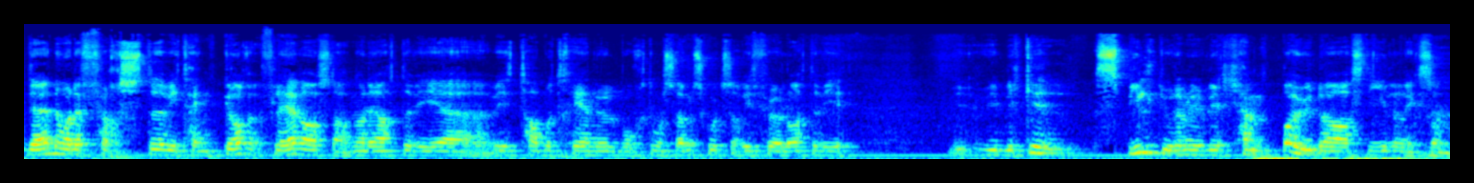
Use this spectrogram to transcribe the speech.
det er noe av det første vi tenker, flere av oss, da, når det er at vi, vi tar på 3-0 borte mot Strømsgodset, og vi føler at vi, vi, vi blir ikke spilt ut, men vi blir kjempa ut av stilen, liksom.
